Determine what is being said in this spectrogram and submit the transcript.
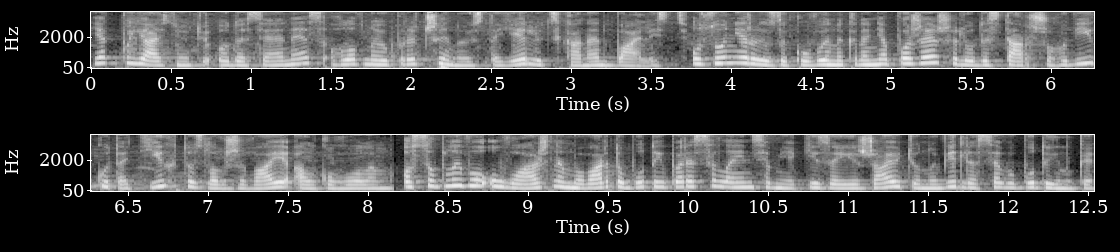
Як пояснюють у ДСНС, головною причиною стає людська недбалість. У зоні ризику виникнення пожеж люди старшого віку та ті, хто зловживає алкоголем. Особливо уважними варто бути і переселенцям, які заїжджають у нові для себе будинки.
